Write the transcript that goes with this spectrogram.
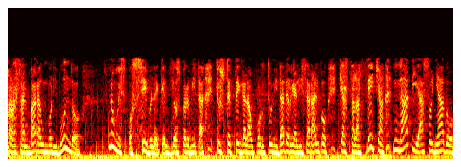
para salvar a un moribundo. No es posible que el Dios permita que usted tenga la oportunidad de realizar algo que hasta la fecha nadie ha soñado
